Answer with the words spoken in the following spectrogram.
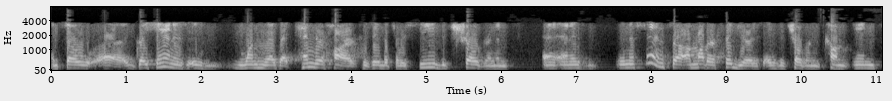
and so uh, Grace Ann is is one who has that tender heart, who's able to receive the children and and, and is in a sense, a mother figure as, as the children come in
